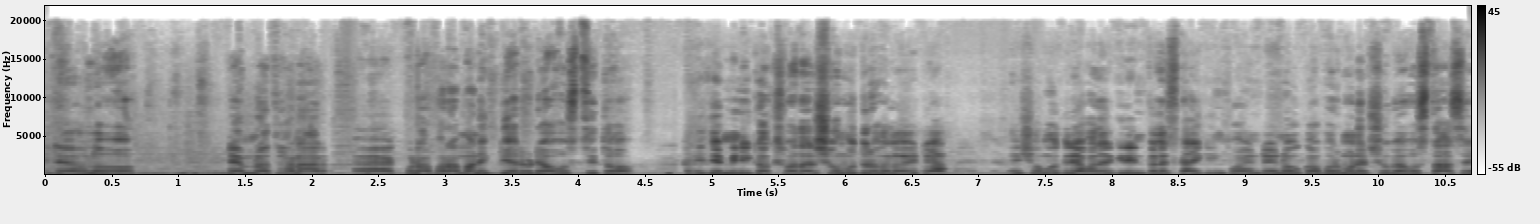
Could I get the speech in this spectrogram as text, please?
এটা হলো ডেমরা থানার কোনাপাড়া মানিকদিয়া রোডে অবস্থিত। এই যে মিনি কক্সবাজার সমুদ্র হলো এটা। এই সমুদ্রে আমাদের গ্রিন প্যালেস, কাইকিং পয়েন্টে নৌকা ভ্রমণের সুব্যবস্থা আছে।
